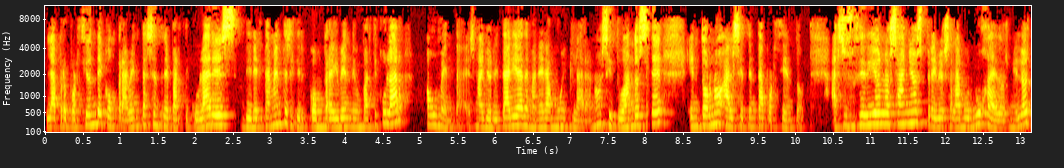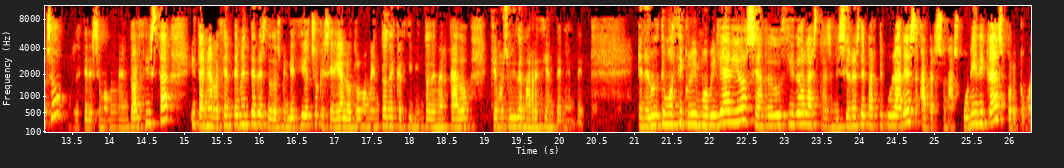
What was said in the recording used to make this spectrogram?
la proporción de compraventas entre particulares directamente, es decir, compra y vende un particular, aumenta, es mayoritaria de manera muy clara, ¿no? situándose en torno al 70%. Así sucedió en los años previos a la burbuja de 2008, es decir, ese momento alcista, y también recientemente desde 2018, que sería el otro momento de crecimiento de mercado que hemos vivido más recientemente. En el último ciclo inmobiliario se han reducido las transmisiones de particulares a personas jurídicas, porque como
